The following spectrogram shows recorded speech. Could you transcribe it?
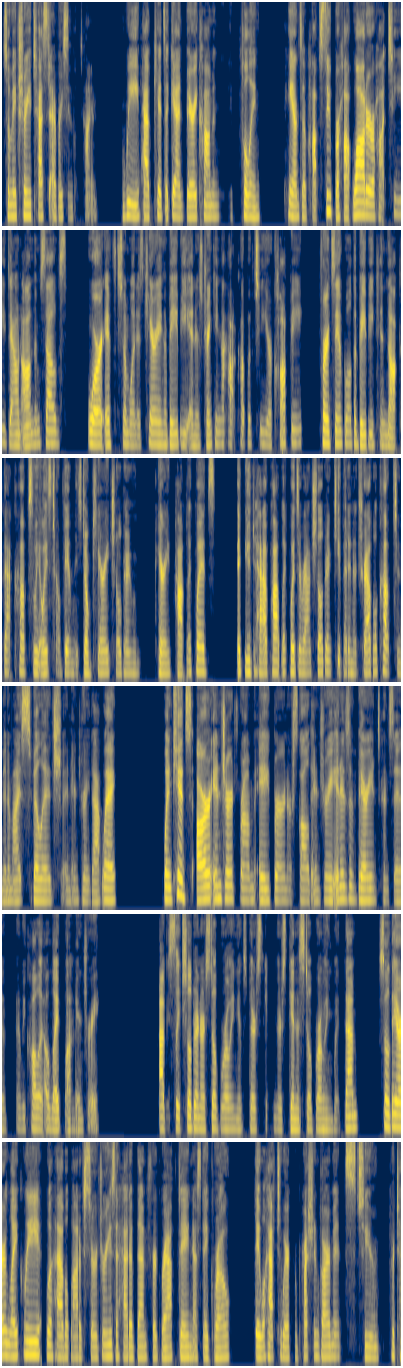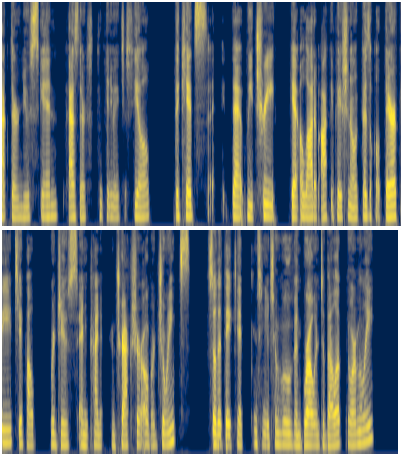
So make sure you test every single time. We have kids, again, very commonly pulling pans of hot soup or hot water or hot tea down on themselves. Or if someone is carrying a baby and is drinking a hot cup of tea or coffee, for example, the baby can knock that cup. So we always tell families don't carry children when carrying hot liquids. If you have hot liquids around children, keep it in a travel cup to minimize spillage and injury that way. When kids are injured from a burn or scald injury, it is a very intensive, and we call it a lifelong injury. Obviously, children are still growing into their skin, their skin is still growing with them. So they are likely will have a lot of surgeries ahead of them for grafting as they grow. They will have to wear compression garments to protect their new skin as they're continuing to heal. The kids that we treat get a lot of occupational and physical therapy to help reduce any kind of contracture over joints so that they can continue to move and grow and develop normally.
